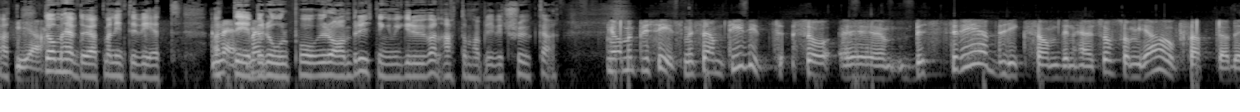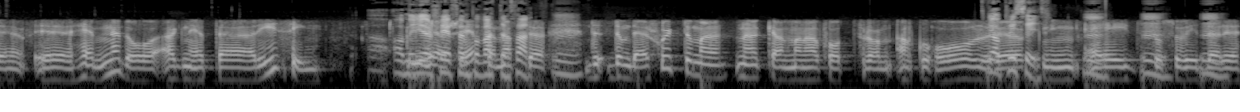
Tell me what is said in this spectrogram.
att ja. de hävdar ju att man inte vet att Nej, det men... beror på uranbrytningen i gruvan att de har blivit sjuka. Ja, men precis. Men samtidigt så eh, bestred liksom den här, så som jag uppfattade eh, henne då, Agneta Rising, Ja, miljöchefen på Vattenfall. Att, eh, mm. de, de där sjukdomarna kan man ha fått från alkohol, ja, rökning, mm. aids mm. och så vidare. Mm.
